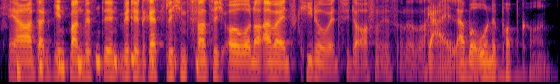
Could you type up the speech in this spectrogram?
Ja, und dann geht man mit den, mit den restlichen 20 Euro noch einmal ins Kino, wenn es wieder offen ist oder so. Geil, aber ohne Popcorn.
